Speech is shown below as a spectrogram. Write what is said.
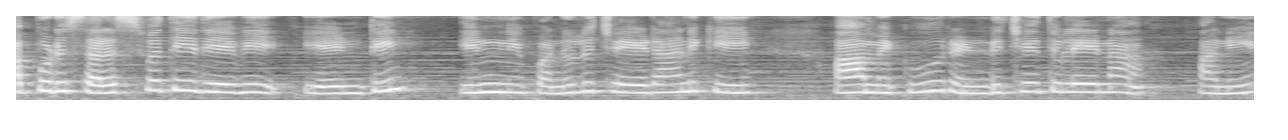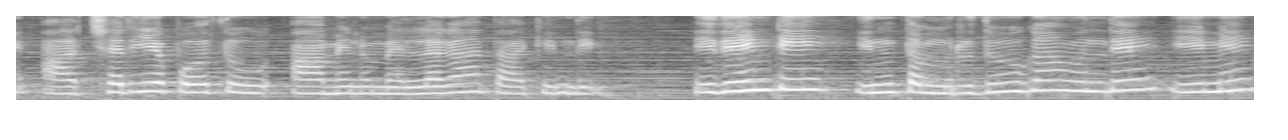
అప్పుడు సరస్వతీదేవి ఏంటి? ఇన్ని పనులు చేయడానికి ఆమెకు రెండు చేతులేనా? అని ఆశ్చర్యపోతూ ఆమెను మెల్లగా తాకింది. ఇదేంటి? ఇంత మృదువుగా ఉందే ఈమె?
